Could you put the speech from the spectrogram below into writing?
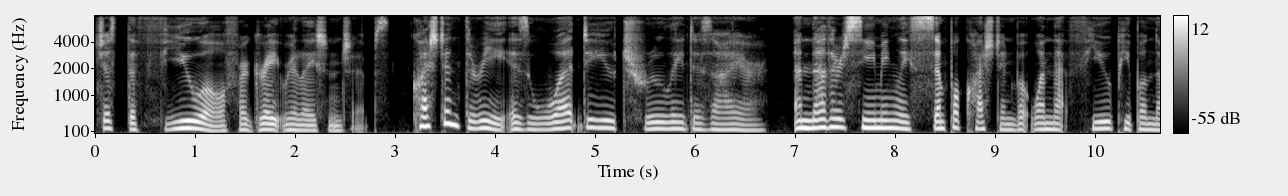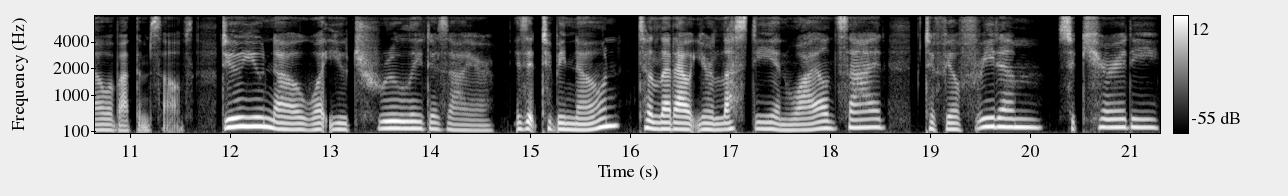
just the fuel for great relationships. Question three is What do you truly desire? Another seemingly simple question, but one that few people know about themselves. Do you know what you truly desire? Is it to be known? To let out your lusty and wild side? To feel freedom, security,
